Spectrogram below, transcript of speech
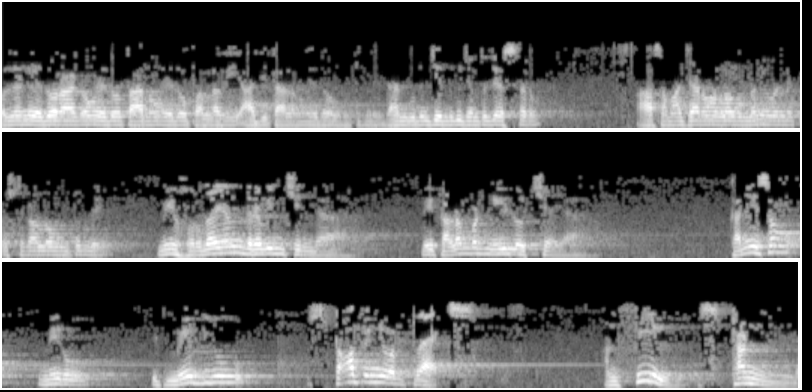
వల్లండి ఏదో రాగం ఏదో తానం ఏదో పల్లవి ఆది తాళం ఏదో ఉంటుంది. దాని గురించి ఎందుకు చింత చేస్తారు? ఆ సమాచారం అలా ఉండనివ్వండి పుస్తకాల్లో ఉంటుంది. మీ హృదయం ద్రవించిందా? మీ కళ్ళం నీళ్ళు వచ్చాయా? కనీసం మీరు it made you stop in your tracks and feel stunned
